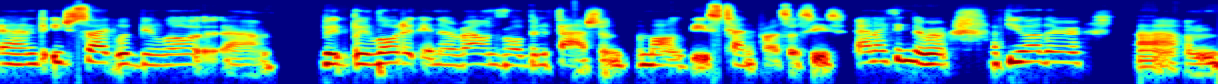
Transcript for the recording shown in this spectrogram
and each site would be, lo- um, be, be loaded in a round robin fashion among these 10 processes. And I think there were a few other um,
